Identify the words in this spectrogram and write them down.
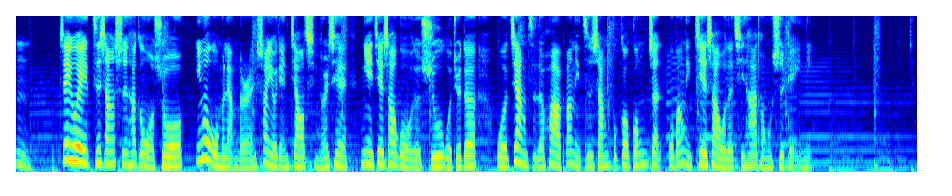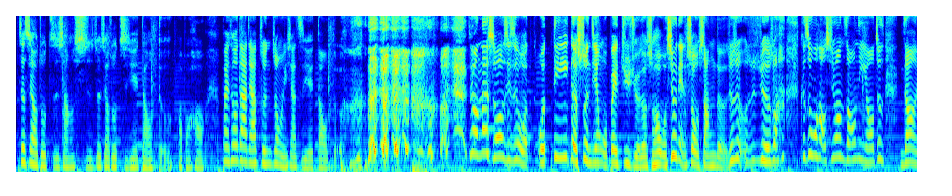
嗯。这位咨商师他跟我说，因为我们两个人算有点交情，而且你也介绍过我的书，我觉得我这样子的话帮你咨商不够公正，我帮你介绍我的其他同事给你，这叫做咨商师，这叫做职业道德，好不好？拜托大家尊重一下职业道德。就那时候，其实我我第一个瞬间我被拒绝的时候，我是有点受伤的，就是我就觉得说，可是我好希望找你哦，就是你知道，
